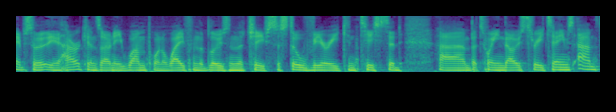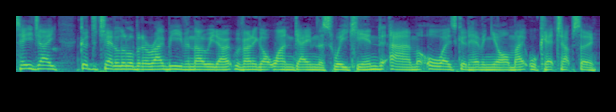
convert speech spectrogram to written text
absolutely. The Hurricanes are only one point away from the Blues and the Chiefs, are still very contested um, between those three teams. Um, TJ, good to chat a little bit of rugby, even though we don't, we've only got one game this weekend. Um, always good having you on, mate. We'll catch up soon.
